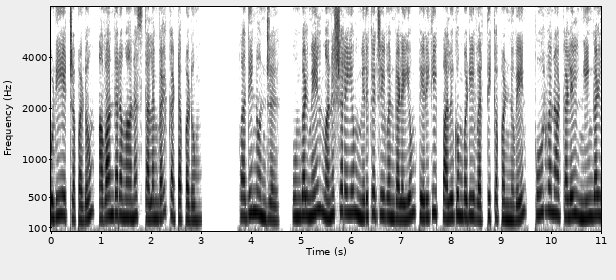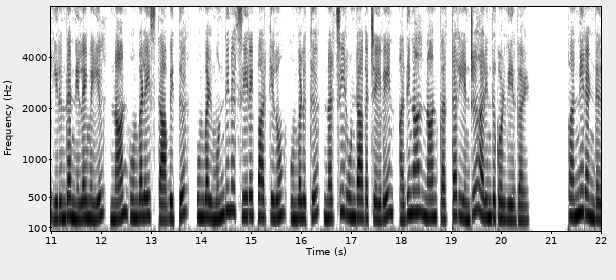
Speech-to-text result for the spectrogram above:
குடியேற்றப்படும். அவாந்தரமான ஸ்தலங்கள் கட்டப்படும். பதினொன்று. உங்கள் மேல் மனுஷரையும் மிருகஜீவன்களையும் பெருகிப் பழுகும்படி வர்த்திக்க பண்ணுவேன் பூர்வ நாட்களில் நீங்கள் இருந்த நிலைமையில் நான் உங்களை ஸ்தாபித்து உங்கள் முந்தின சீரை பார்க்கிலும் உங்களுக்கு நற்சீர் உண்டாகச் செய்வேன். அதனால் நான் கர்த்தர் என்று அறிந்து கொள்வீர்கள் பன்னிரண்டு.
